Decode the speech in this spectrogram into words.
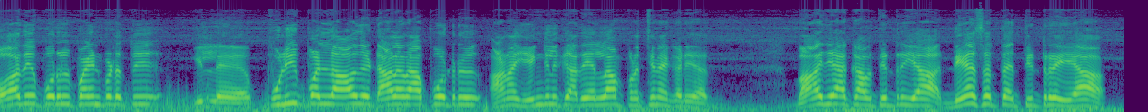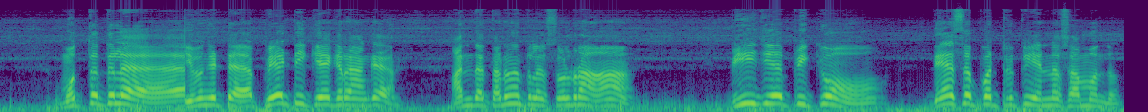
போதைப் பொருள் பயன்படுத்து இல்லை புளிப்பல்லாவது டாலரா போட்டுரு. ஆனால் எங்களுக்கு அதையெல்லாம் பிரச்சனை கிடையாது. பாஜகவை திட்டுறியா? தேசத்தை திட்டுறியா? மொத்தத்தில் இவங்கிட்ட பேட்டி கேட்குறாங்க அந்த தருணத்தில் சொல்கிறான் பிஜேபிக்கும் தேசப்பற்றுக்கும் என்ன சம்பந்தம்?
